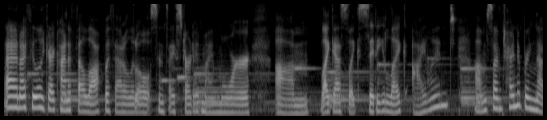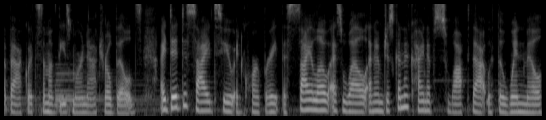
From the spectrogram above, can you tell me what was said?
And I feel like I kind of fell off with that a little since I started my more, um, I guess, like city like island. Um, so I'm trying to bring that back with some of these more natural builds. I did decide to incorporate the silo as well, and I'm just going to kind of swap that with the windmill.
